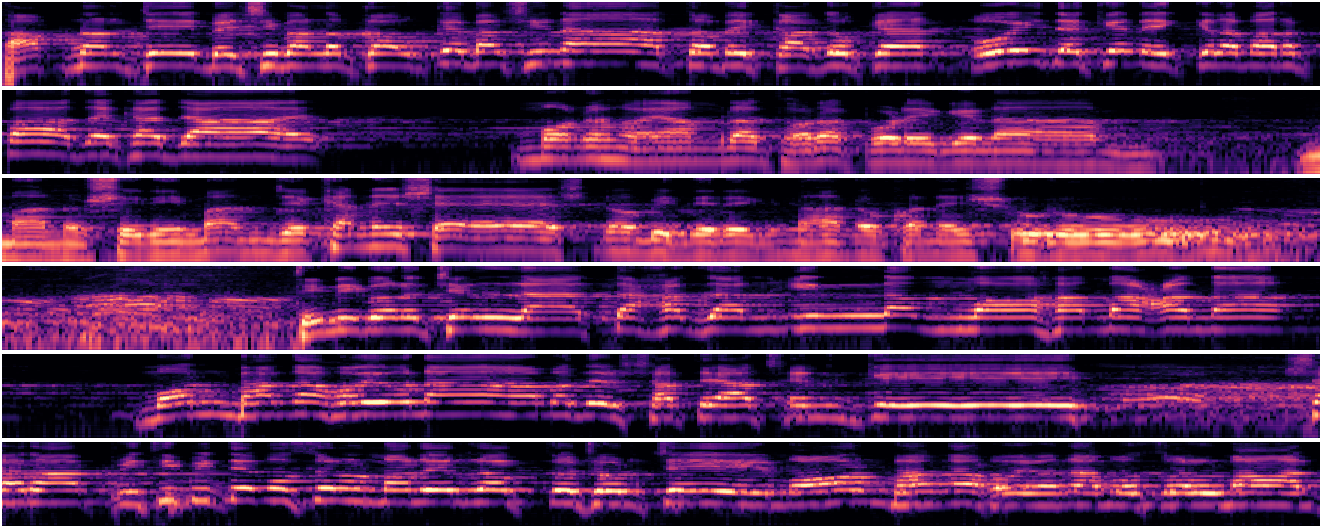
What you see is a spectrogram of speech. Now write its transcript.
আপনার চেয়ে বেশি ভালো কাউকে বাসি না, তবে কাদো কেন? ওই দেখেন একরাবার পা দেখা যায়। মনে হয় আমরা ধরা পড়ে গেলাম। মানুষের ইমান যেখানে শেষ, নবীদের ইমান ওখানে শুরু। তিনি বলেছেন, লা তাহাজান ইন্নাল্লাহা মা'ানা। মন ভাঙা হয়েও না, আমাদের সাথে আছেন কে? সারা পৃথিবীতে মুসলমানের রক্ত ঝরছে, মন ভাঙা হয়েও না মুসলমান,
